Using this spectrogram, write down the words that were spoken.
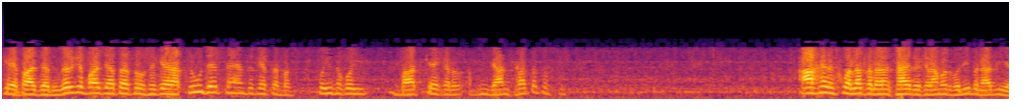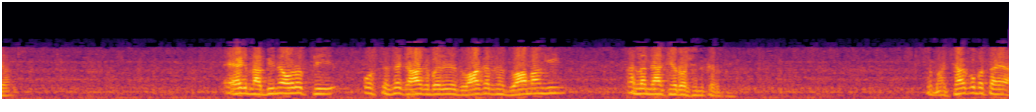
کے پاس جادوگر کے پاس جاتا تو اسے کہہ رہا کیوں دیتے ہیں؟ تو کہتا بس کوئی نہ کوئی بات کہہ کر اپنی جان چھڑاتا تو آخر اس کو اللہ تعالیٰ نے صاحب کرامت ولی بنا دیا۔ ایک نابینا عورت تھی، اس نے سے کہا کہ میرے دعا کرنے دعا مانگی، اللہ نے آنکھیں روشن کر دی تو بادشاہ کو بتایا،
